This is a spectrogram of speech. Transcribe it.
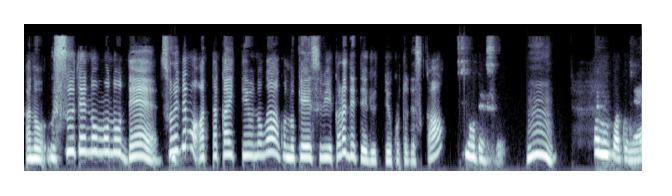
あの、薄手のもので、それでもあったかいっていうのが、この KSB から出ているっていうことですか？そうです。うん。とにかくね、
